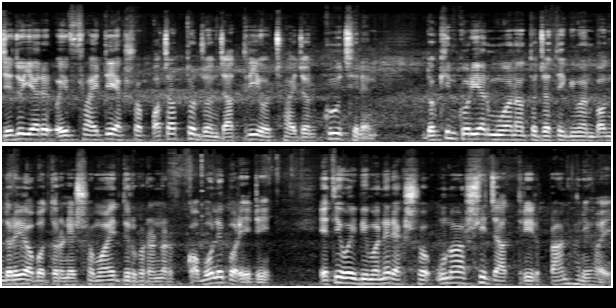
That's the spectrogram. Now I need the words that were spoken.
জেজু এয়ারের ওই ফ্লাইটে একশো পঁচাত্তর জন যাত্রী ও ছয়জন ক্রু ছিলেন। দক্ষিণ কোরিয়ার মুয়ান আন্তর্জাতিক বিমানবন্দরে অবতরণের সময় দুর্ঘটনার কবলে পড়ে এটি। এতে ওই বিমানের একশো উনআশি যাত্রীর প্রাণহানি হয়।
